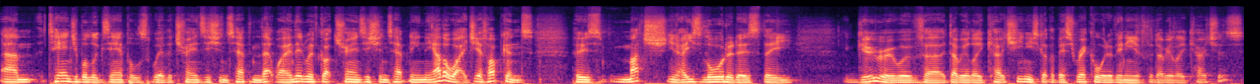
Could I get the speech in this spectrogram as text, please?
um, tangible examples where the transitions happen that way, and then we've got transitions happening the other way. Jeff Hopkins, who's much, you know, he's lauded as the guru of uh, W League coaching. He's got the best record of any of the W League coaches.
